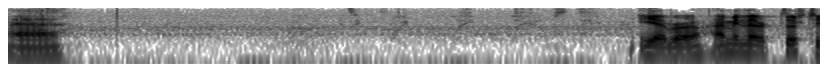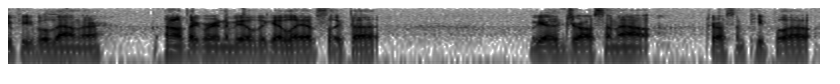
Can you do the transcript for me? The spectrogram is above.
Ah. Yeah, bro. I mean, there, there's two people down there. I don't think we're gonna be able to get layups like that. We gotta draw some out. Draw some people out.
